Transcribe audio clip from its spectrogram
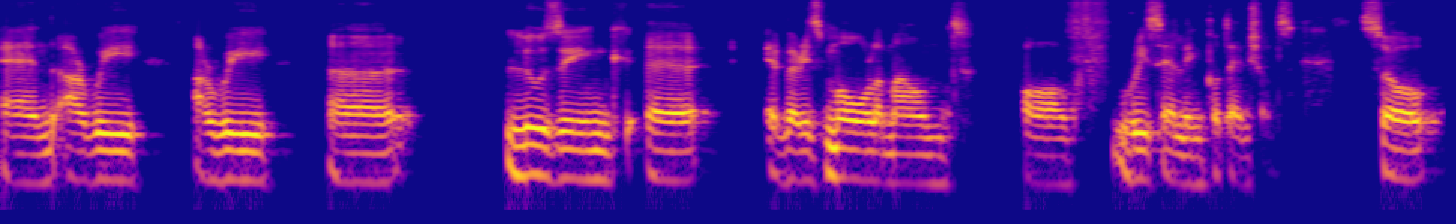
And are we are we uh, losing uh, a very small amount of reselling potentials? So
